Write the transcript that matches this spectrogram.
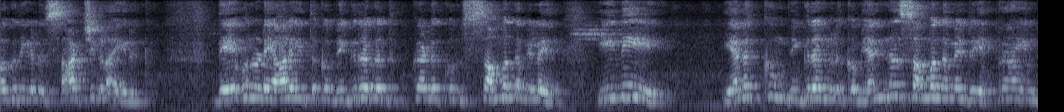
பகுதிகளில் சாட்சிகளாக இருக்கு தேவனுடைய ஆலயத்துக்கும் விக்கிரகங்களுக்கும் சம்பந்தம் இல்லை. இனி எனக்கும் விக்கிரகங்களுக்கும் என்ன சம்பந்தம் என்று எப்ராஹிம்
